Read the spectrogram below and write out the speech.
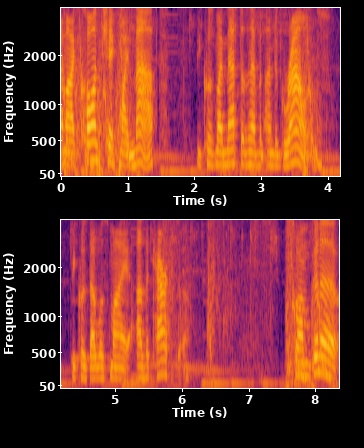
And I can't check my map because my map doesn't have an underground because that was my other character. So I'm gonna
